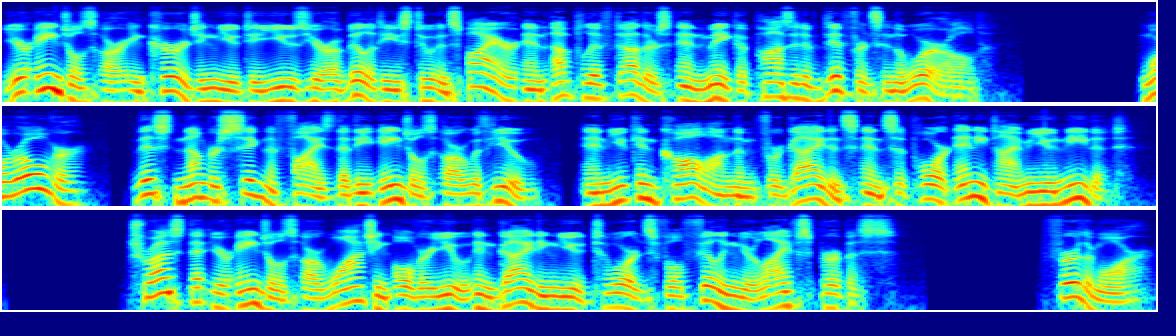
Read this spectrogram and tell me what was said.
Your angels are encouraging you to use your abilities to inspire and uplift others and make a positive difference in the world. Moreover, this number signifies that the angels are with you, and you can call on them for guidance and support anytime you need it. Trust that your angels are watching over you and guiding you towards fulfilling your life's purpose. Furthermore,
